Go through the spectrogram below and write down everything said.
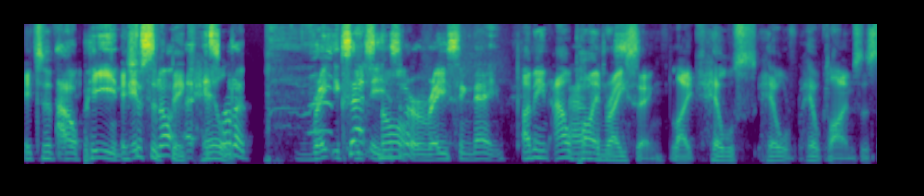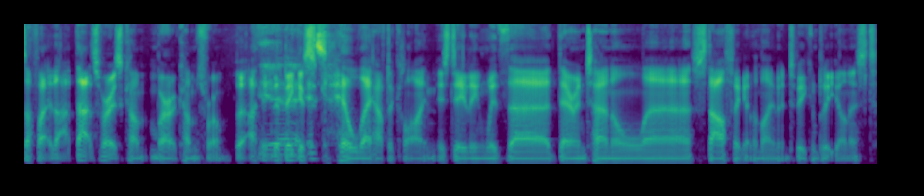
It's a Alpine. It's, just a not, big it's not a ra- exactly. it's, not- not, a racing name. I mean, Alpine just- racing, like hills, hill, hill climbs and stuff like that. That's where it's come, where it comes from. But I think the biggest hill they have to climb is dealing with uh, their internal uh, staffing at the moment. To be completely honest,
